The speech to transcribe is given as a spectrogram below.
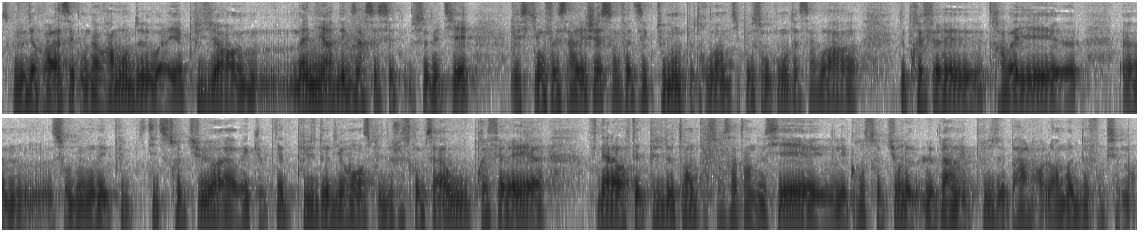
Ce que je veux dire par là, c'est qu'on a vraiment deux, voilà, il y a plusieurs euh, manières d'exercer ce métier. Et ce qui en fait sa richesse, en fait, c'est que tout le monde peut trouver un petit peu son compte, à savoir euh, de préférer travailler euh, sur dans des plus petites structures avec peut-être plus d'audience, plus de choses comme ça, ou préférer euh, au final avoir peut-être plus de temps sur certains dossiers et les grosses structures le, permettent plus de par leur, mode de fonctionnement.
